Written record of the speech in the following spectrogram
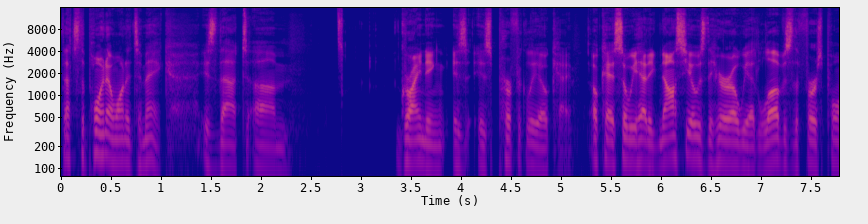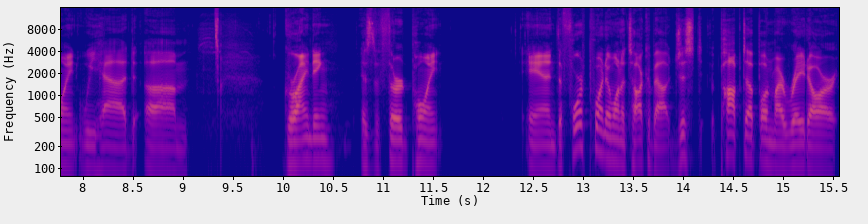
that's the point I wanted to make is that um, grinding is is perfectly okay. Okay, so we had Ignacio as the hero, we had love as the first point, we had um, grinding as the third point, and the fourth point I want to talk about just popped up on my radar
